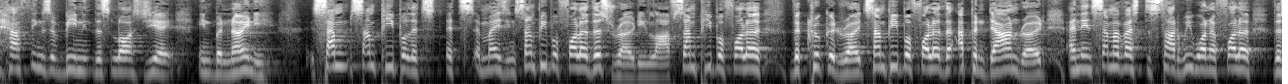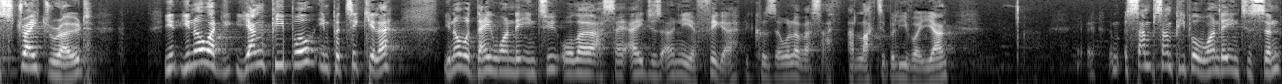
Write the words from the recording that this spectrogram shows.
how things have been this last year in Benoni, some, some people, it's, it's amazing. Some people follow this road in life. Some people follow the crooked road. Some people follow the up and down road. And then some of us decide we want to follow the straight road. You, you know what? Young people in particular, You know what they wander into? Although I say age is only a figure because all of us, I, would like to believe, are young. Some, some people wander into sin.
